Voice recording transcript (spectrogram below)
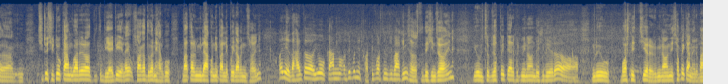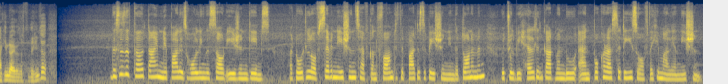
छिटो छिटो काम गरेर त्यो भिआइपीहरूलाई स्वागत गर्ने खालको वातावरण मिलाएको नेपालले पहिला पनि छ होइन? अहिले हेर्दाखेरि त यो काम अझै पनि थर्टी पर्सेन्ट चाहिँ बाँकी नै छ जस्तो देखिन्छ होइन? यो सबै प्याराफिट मिलाउनदेखि लिएर हाम्रो यो बस्ने चेयरहरू मिलाउने सबै कामहरू बाँकी रहेको जस्तो देखिन्छ। This is the third time Nepal is holding the South Asian Games. A total of seven nations have confirmed their participation in the tournament, which will be held in Kathmandu and Pokhara cities of the Himalayan nation.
